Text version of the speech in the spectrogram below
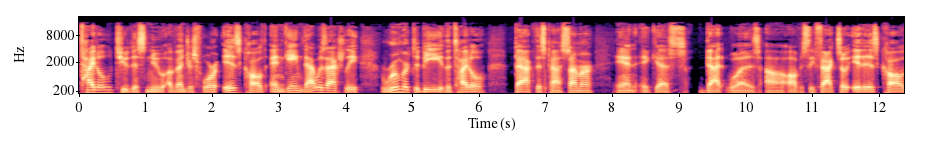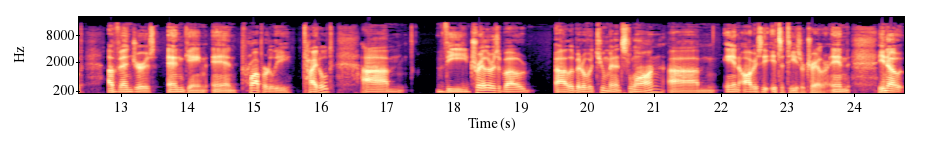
title to this new Avengers 4 is called Endgame. That was actually rumored to be the title back this past summer, and I guess that was uh, obviously fact. So it is called Avengers Endgame and properly titled. Um, the trailer is about a little bit over two minutes long, um, and obviously it's a teaser trailer. And you know,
